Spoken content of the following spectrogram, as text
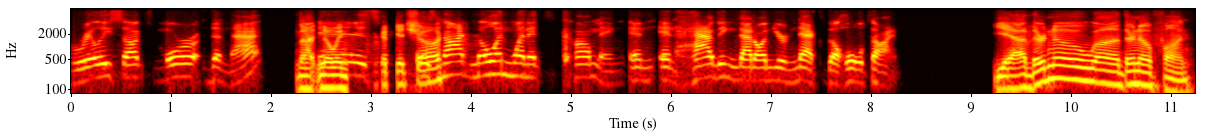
really sucks more than that? Not knowing Is- Is not knowing when it's coming and and having that on your neck the whole time. Yeah, they're no uh, they're no fun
